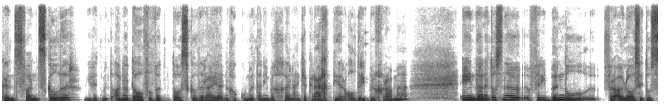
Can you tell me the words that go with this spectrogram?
kuns van skilder, jy weet met Anna Davel wat daar skilderye ingekom het aan die begin, eintlik regdeur al drie programme. En dan het ons nou vir die bundel vir oulaas het ons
